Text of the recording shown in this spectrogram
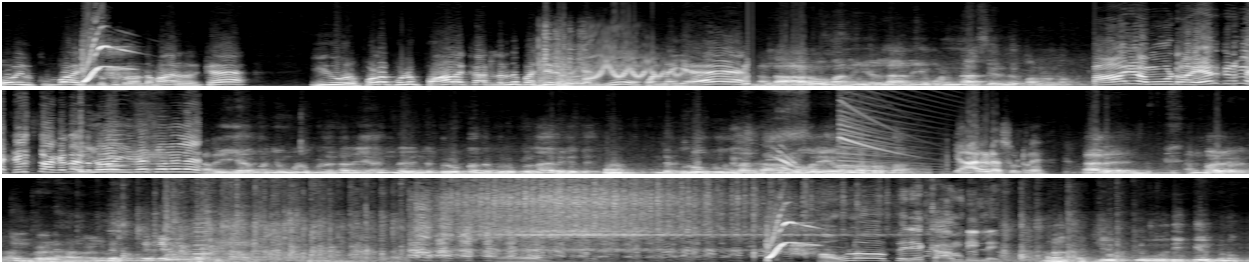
கோவில் கும்பாபிஷேகத்துக்கு கூப்பிட வந்த மாதிரி இருக்க. இது ஒரு பொழப்புன்னு பாலக்காட்டுல இருந்து பஸ் ஏறி நல்ல ஆர்வமா நீங்க எல்லாம் நீங்க ஒன்னா சேர்ந்து பண்ணணும். ஆய மூடுறா ஏற்கனவே கிழிச்சாங்கல்ல நிறைய கொஞ்சம் உங்களுக்குள்ள நிறைய இந்த இந்த குரூப் அந்த குரூப் எல்லாம் இருக்குது. இந்த குரூப்புக்கு எல்லாம் காரணம் ஒரே ஒரு நபர் தான். யாரடா சொல்ற? யாரு? அன்பழகன். அவ்வளோ பெரிய காமெடி இல்லை ஆனா கட்சியை விட்டு ஒதுக்கி இருக்கணும்.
